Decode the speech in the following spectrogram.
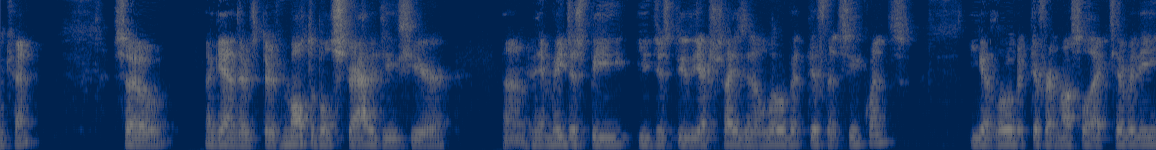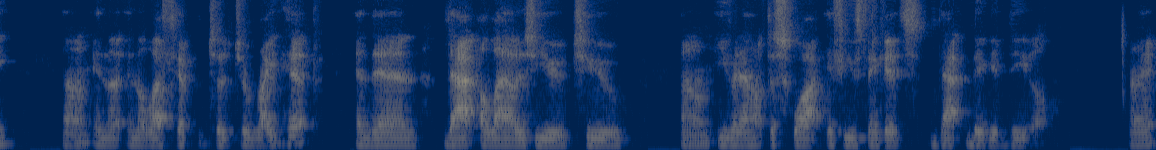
Okay. So again, there's, there's multiple strategies here um, and it may just be you just do the exercise in a little bit different sequence. You get a little bit different muscle activity um, in the in the left hip to, to right hip, and then that allows you to um, even out the squat if you think it's that big a deal, right?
